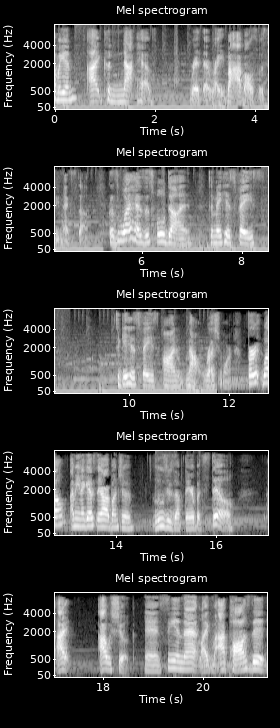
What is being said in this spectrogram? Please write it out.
Come again? I could not have read that right. My eyeballs must be mixed up. Because what has this fool done to make his face, to get his face on Mount Rushmore? First, well, I mean, I guess there are a bunch of losers up there, but still, I, I was shook. And seeing that, like, my, I paused it,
